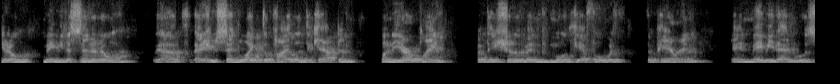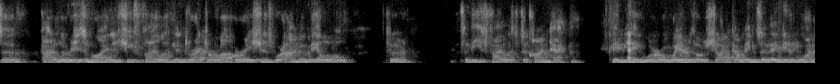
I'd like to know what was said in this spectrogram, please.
you know, maybe the senator, uh, as you said, like the pilot, the captain on the airplane. But they should have been more careful with the pairing. And maybe that was a part of the reason why the chief pilot and the director of operations were unavailable to, for these pilots to contact them. Maybe And- they were aware of those shortcomings and they didn't want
